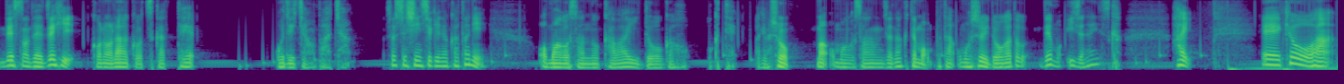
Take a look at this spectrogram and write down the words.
ですので、ぜひ、このラークを使って、おじいちゃん、おばあちゃん、そして親戚の方に、お孫さんの可愛い動画を送ってあげましょう。まあ、お孫さんじゃなくても、また面白い動画でもいいじゃないですか。はい。えー、今日は、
